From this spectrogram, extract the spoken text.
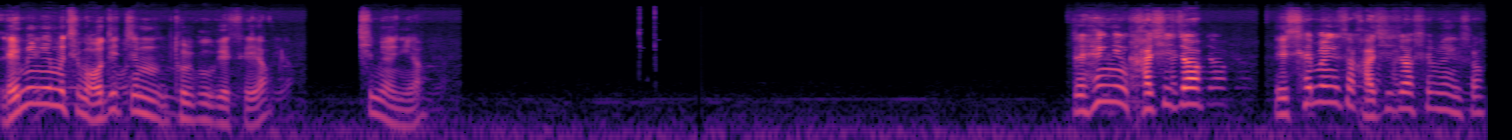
레미님은 지금 어디쯤 돌고 계세요? 치면이요? 네, 행님 가시죠. 네, 세 명이서 가시죠. 세 명이서.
